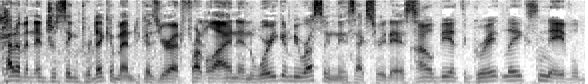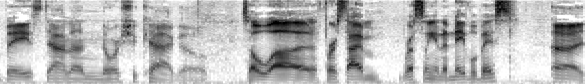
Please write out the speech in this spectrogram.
kind of an interesting predicament because you're at Frontline, and where are you going to be wrestling these next three days? I'll be at the Great Lakes Naval Base down on North Chicago. So uh, first time wrestling at a naval base. Uh,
